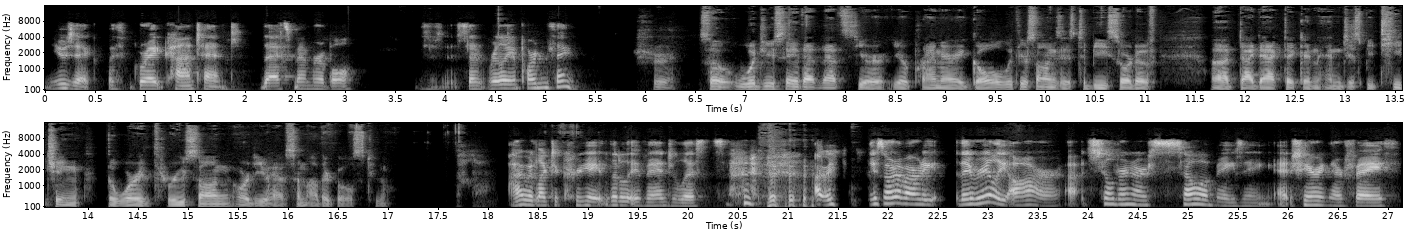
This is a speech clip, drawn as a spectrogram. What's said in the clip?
music with great content that's memorable. It's a really important thing. Sure. So, would you say that that's your your primary goal with your songs is to be sort of uh, didactic and, and just be teaching the word through song, or do you have some other goals too? I would like to create little evangelists. I mean, they sort of already, they really are. Uh, children are so amazing at sharing their faith,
